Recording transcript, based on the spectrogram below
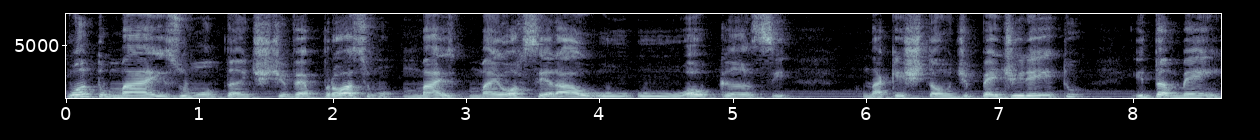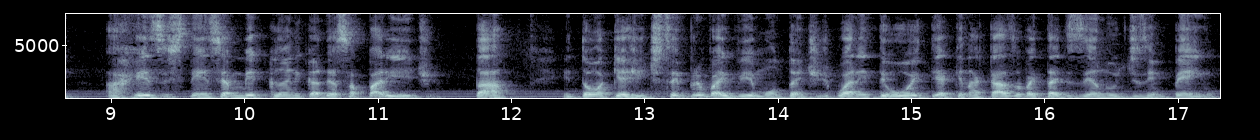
Quanto mais o montante estiver próximo, mais, maior será o, o alcance na questão de pé direito e também a resistência mecânica dessa parede, tá? Então aqui a gente sempre vai ver montante de 48 e aqui na casa vai estar dizendo o desempenho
